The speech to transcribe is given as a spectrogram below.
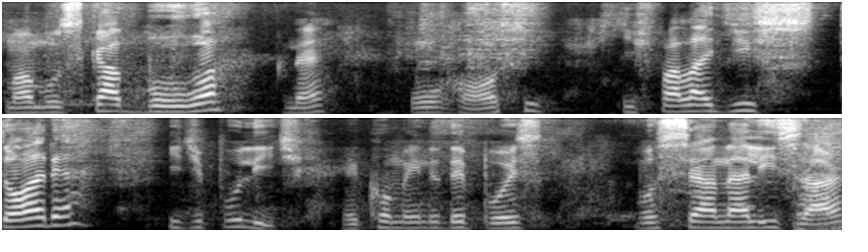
Uma música boa, né? Um rock que fala de história e de política. Recomendo depois você analisar.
